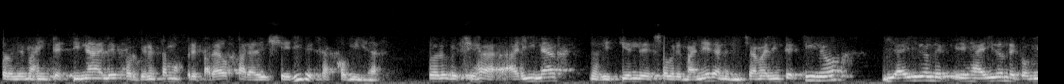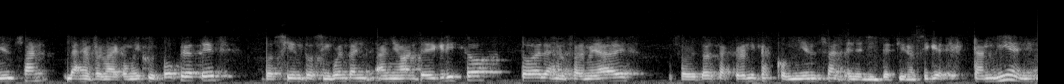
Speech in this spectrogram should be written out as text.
problemas intestinales porque no estamos preparados para digerir esas comidas. Todo lo que sea harinas nos distiende de sobremanera, nos llama el intestino, y ahí donde es ahí donde comienzan las enfermedades. Como dijo Hipócrates, 250 años antes de Cristo, todas las enfermedades, sobre todo estas crónicas, comienzan en el intestino. Así que también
